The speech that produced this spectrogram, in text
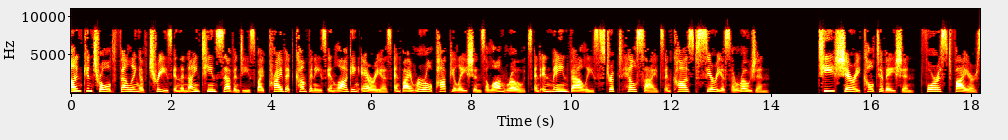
Uncontrolled felling of trees in the 1970s by private companies in logging areas and by rural populations along roads and in main valleys stripped hillsides and caused serious erosion. Tsheri cultivation, forest fires,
